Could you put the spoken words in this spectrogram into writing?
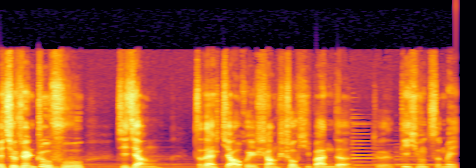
也求神祝福即将正在教会上受洗班的这个弟兄姊妹，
